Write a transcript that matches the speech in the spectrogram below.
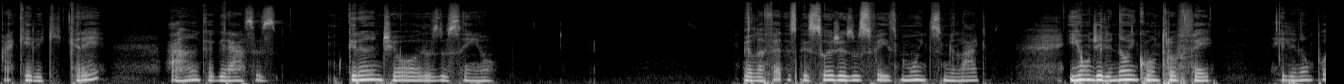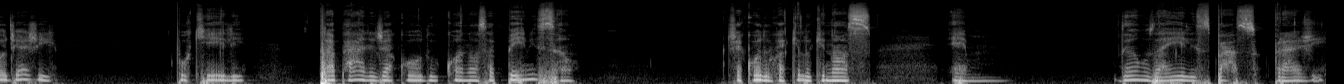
Aquele que crê arranca graças grandiosas do Senhor. Pela fé das pessoas, Jesus fez muitos milagres. E onde ele não encontrou fé, ele não pôde agir. Porque ele trabalha de acordo com a nossa permissão, de acordo com aquilo que nós é, damos a Ele espaço para agir.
